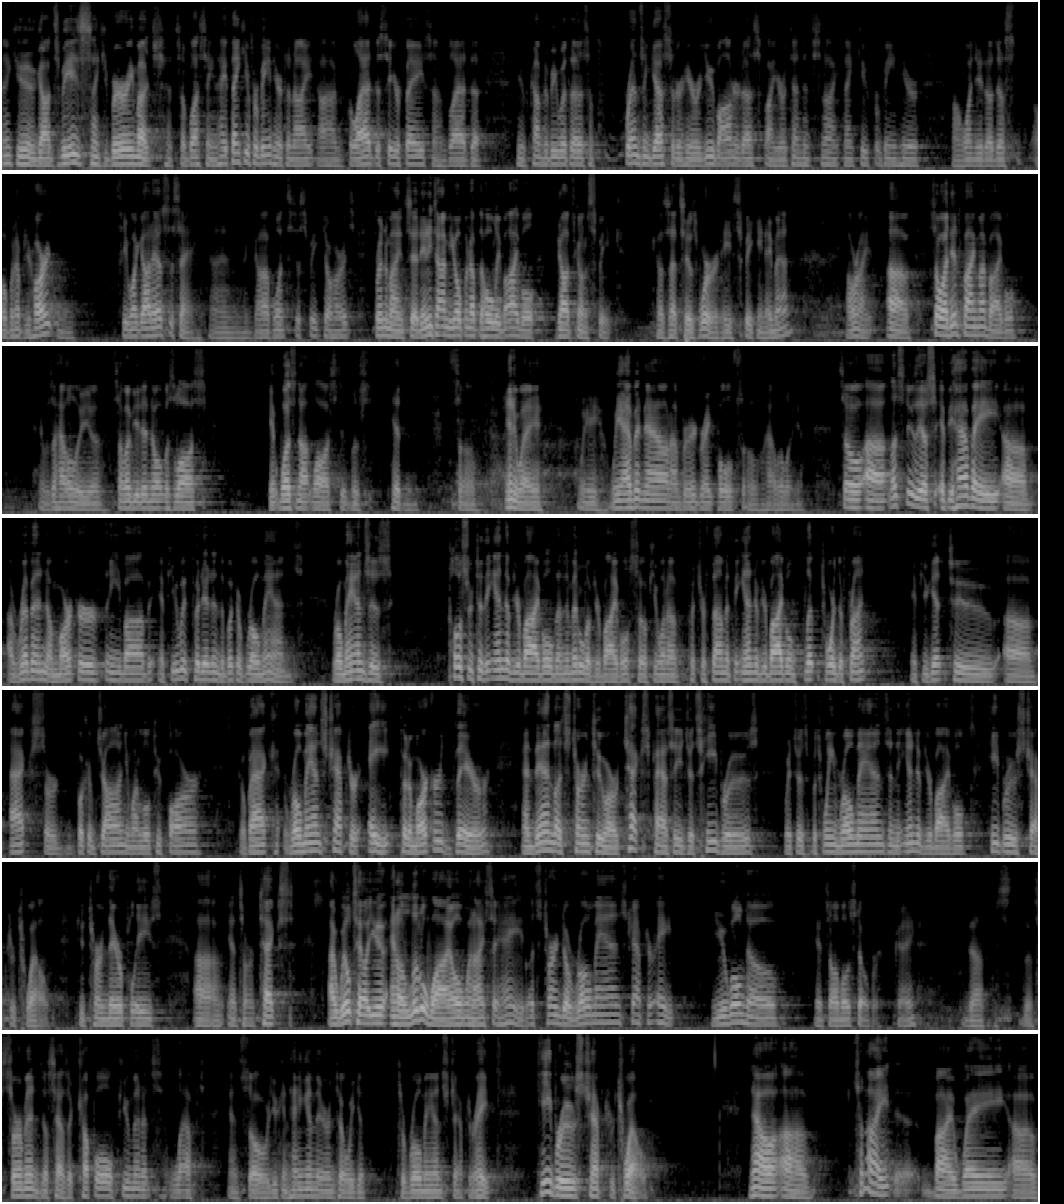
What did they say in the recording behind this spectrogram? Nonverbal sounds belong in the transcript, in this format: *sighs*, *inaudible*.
Thank you, Godspeeds. Thank you very much. It's a blessing. Hey, thank you for being here tonight. I'm glad to see your face. I'm glad that you've come to be with us. Friends and guests that are here, you've honored us by your attendance tonight. Thank you for being here. I want you to just open up your heart and see what God has to say. And God wants to speak to our hearts. A friend of mine said, anytime you open up the Holy Bible, God's going to speak because that's His Word. He's speaking. Amen? All right. Uh, so I did find my Bible. It was a hallelujah. Some of you didn't know it was lost. It was not lost, it was hidden. So, anyway, we, we have it now, and I'm very grateful. So, hallelujah. So, uh, let's do this. If you have a, uh, a ribbon, a marker thingy bob, if you would put it in the book of Romans. Romans is closer to the end of your Bible than the middle of your Bible. So if you want to put your thumb at the end of your Bible and flip toward the front, if you get to uh, Acts or Book of John, you went a little too far, go back. Romans chapter 8, put a marker there. And then let's turn to our text passage. It's Hebrews, which is between Romans and the end of your Bible, Hebrews chapter 12. If you turn there, please. Uh, it's our text. I will tell you in a little while when I say, hey, let's turn to Romans chapter 8, you will know it's almost over, okay? The, the sermon just has a couple, few minutes left, and so you can hang in there until we get to Romans chapter 8. Hebrews chapter 12. Now, uh, tonight, uh, by way of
